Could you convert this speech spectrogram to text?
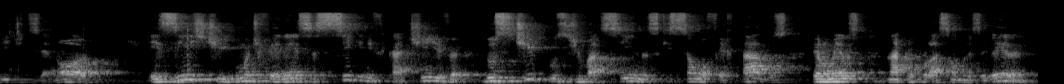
Covid-19, existe uma diferença significativa dos tipos de vacinas que são ofertados, pelo menos na população brasileira?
